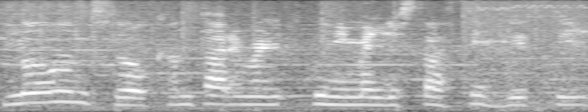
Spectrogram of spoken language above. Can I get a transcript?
Non so cantare, me quindi meglio starsi zitti.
